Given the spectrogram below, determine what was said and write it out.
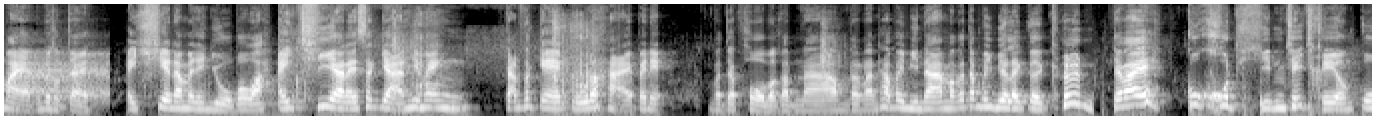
ไม่อะกูไม่สนใจไอเชียนั้นมันยังอยู่ปะวะไอเชียอะไรสักอย่างที่แม่งจำสแกร์กูแล้วหายไปเนี่ยมันจะโผล่มากับน้ำดังนั้นถ้าไม่มีน้ำมันก็จะไม่มีอะไรเกิดขึ้นใช่ไหมกูขุดหินเฉยๆของกู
